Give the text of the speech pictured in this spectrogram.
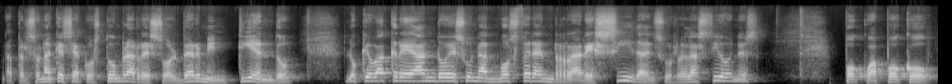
La persona que se acostumbra a resolver mintiendo, lo que va creando es una atmósfera enrarecida en sus relaciones. Poco a poco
